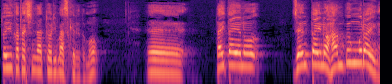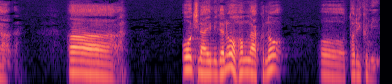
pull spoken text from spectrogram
という形になっておりますけれども、え大体あの全体の半分ぐらいがあ大きな意味での本学の取り組み。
